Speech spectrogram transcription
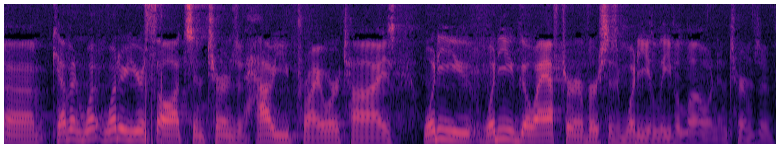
um, Kevin, what, what are your thoughts in terms of how you prioritize? What do you, what do you go after versus what do you leave alone in terms of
